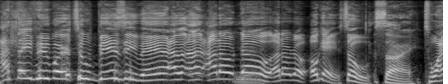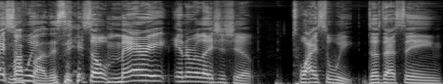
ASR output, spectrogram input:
I think people are too busy, man. I, I, I don't know. I don't know. Okay, so Sorry, twice My a week. So married in a relationship twice a week. Does that seem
